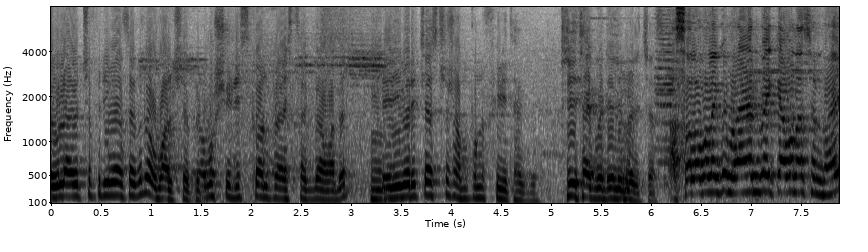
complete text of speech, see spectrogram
এগুলো হচ্ছে প্রিমিয়াম সেগুলো ওভাল শেপের অবশ্যই ডিসকাউন্ট প্রাইস থাকবে আমাদের। ডেলিভারি চার্জটা সম্পূর্ণ ফ্রি থাকবে। ফ্রি থাকবে ডেলিভারি চার্জ আসসালামু আলাইকুম রায়হান ভাই কেমন আছেন ভাই?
